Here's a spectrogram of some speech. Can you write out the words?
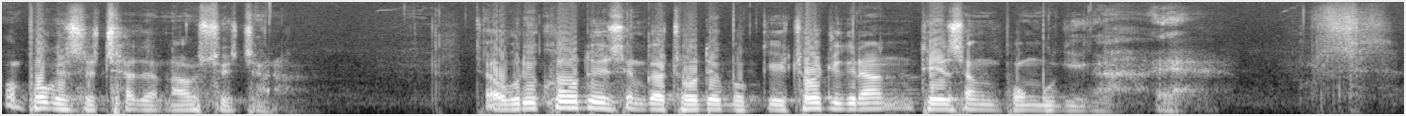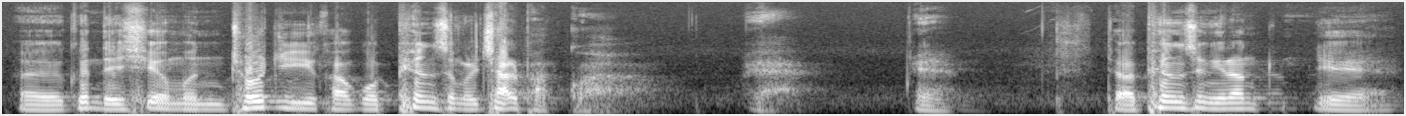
어, 보기에서 찾아 나올 수 있잖아. 자, 우리 코드에 있으니까 조대 복귀. 조직이란 대상 복무기가. 예. 에, 근데 시험은 조직하고 편성을 잘 바꿔. 예. 예. 자, 편성이란, 예,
